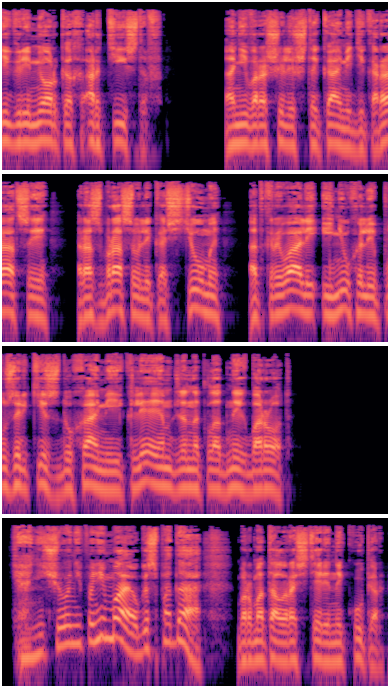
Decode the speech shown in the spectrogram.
и гримерках артистов. Они ворошили штыками декорации, разбрасывали костюмы, открывали и нюхали пузырьки с духами и клеем для накладных бород. «Я ничего не понимаю, господа», — бормотал растерянный Купер.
